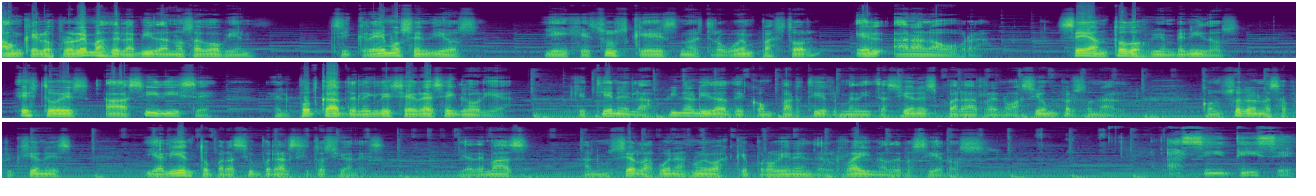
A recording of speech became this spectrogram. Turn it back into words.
Aunque los problemas de la vida nos agobien, si creemos en Dios y en Jesús que es nuestro buen pastor, Él hará la obra. Sean todos bienvenidos. Esto es Así dice, el podcast de la Iglesia Gracia y Gloria, que tiene la finalidad de compartir meditaciones para renovación personal, consuelo en las aflicciones y aliento para superar situaciones, y además anunciar las buenas nuevas que provienen del reino de los cielos. Así dice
